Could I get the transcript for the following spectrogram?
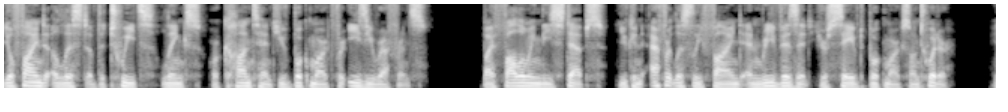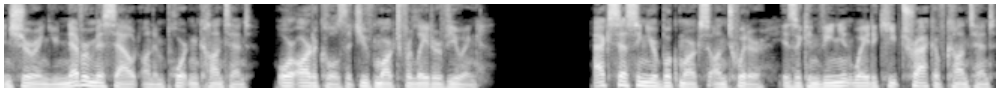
You'll find a list of the tweets, links, or content you've bookmarked for easy reference. By following these steps, you can effortlessly find and revisit your saved bookmarks on Twitter, ensuring you never miss out on important content or articles that you've marked for later viewing. Accessing your bookmarks on Twitter is a convenient way to keep track of content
